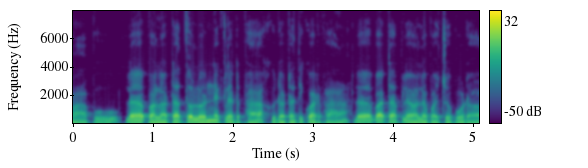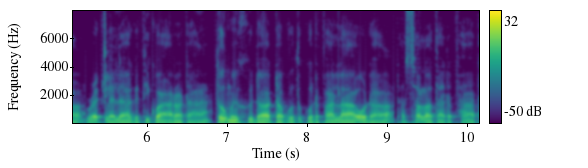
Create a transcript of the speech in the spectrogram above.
မပူလဲပလာတတလိုနက်လက်တဖာခုဒတတိကွာတဖာလဲဘတာပလဲလဲပချိုပိုတော့ရက်လဲလဲကတိကွာအရတာတုံမခုတော့တပုတကုတဖာလာအိုတော့သဆလတာတဖာတ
